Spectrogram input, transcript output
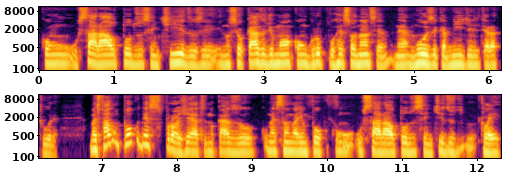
com o Sarau Todos os Sentidos, e no seu caso de Mon, com o grupo Ressonância, né, Música, Mídia e Literatura. Mas fala um pouco desses projetos, no caso, começando aí um pouco com o Sarau Todos os Sentidos do Clay.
